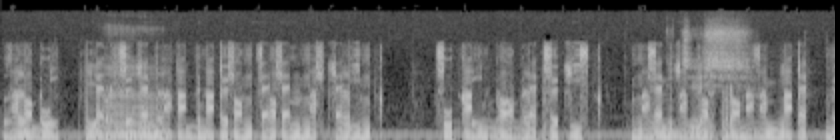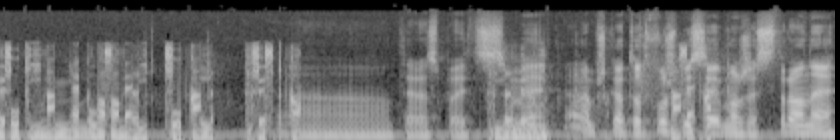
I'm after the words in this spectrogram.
Zaloguj. Pierwszy A. ten lat 2018 link. Szukaj Google przycisk. Narzędzia do wprowadzania. Wyszukiwanie głosowe. Szukaj. Wszystko. A teraz powiedzmy. A na przykład otwórzmy sobie może stronę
